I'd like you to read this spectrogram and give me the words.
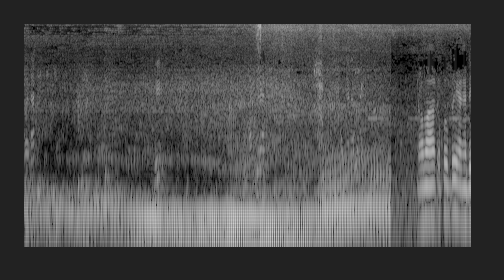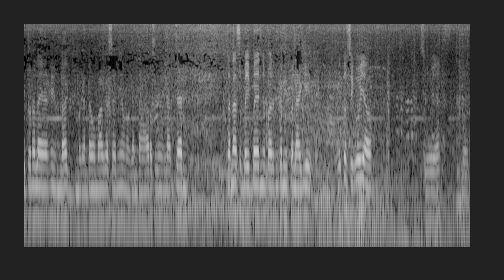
Okay na? Okay. Okay na. Okay na. No, mga kapobre, hanggang dito na lang ang aking vlog. Magandang umaga sa inyo, magandang araw sa inyo lahat dyan. Sana subaybayan nyo pa rin kami palagi. Ito si Kuya, oh. Si Kuya. Yan.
